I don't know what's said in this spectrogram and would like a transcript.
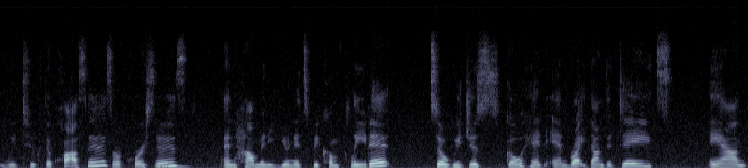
we took the classes or courses mm-hmm. and how many units we completed. So we just go ahead and write down the dates and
